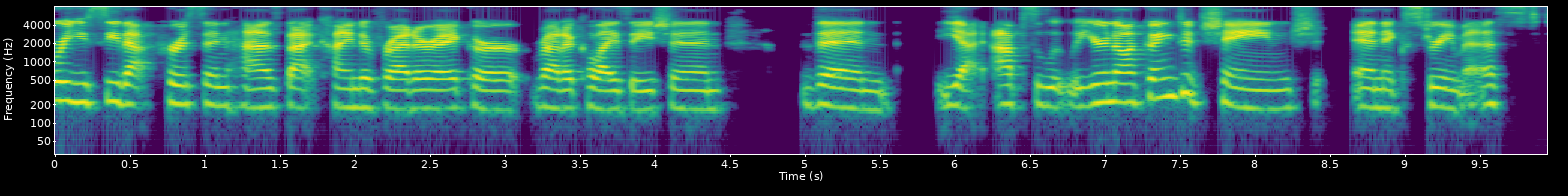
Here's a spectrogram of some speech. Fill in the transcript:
or you see that person has that kind of rhetoric or radicalization, then yeah, absolutely. You're not going to change an extremist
